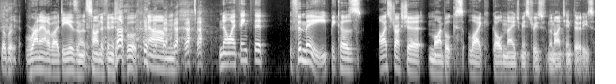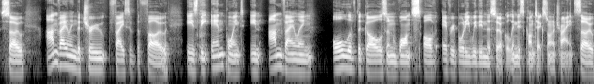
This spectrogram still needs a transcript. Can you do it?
Go for it. run out of ideas and it's time to finish the book. Um, no, I think that for me, because I structure my books like Golden Age mysteries from the 1930s. So unveiling the true face of the foe is the end point in unveiling all of the goals and wants of everybody within the circle in this context on a train. So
